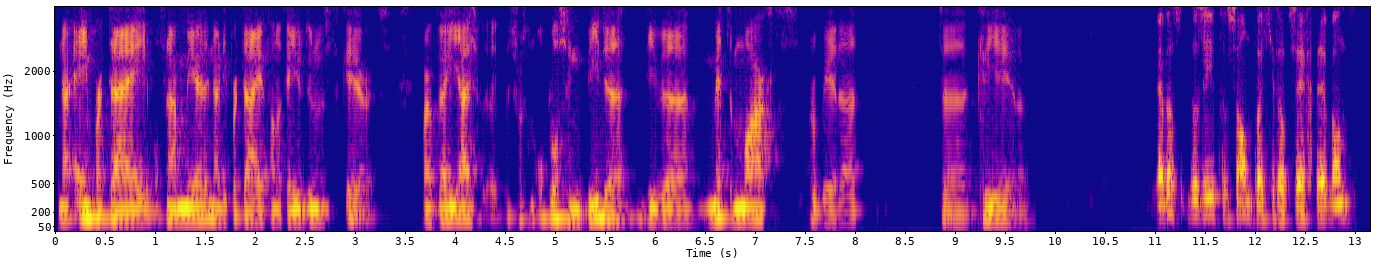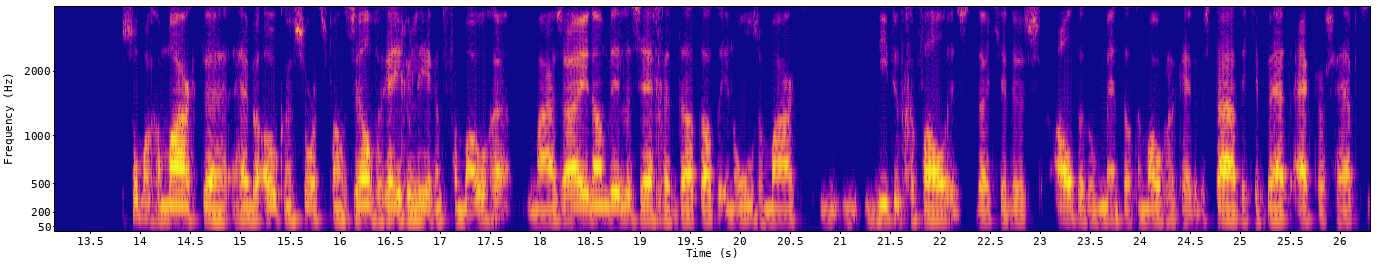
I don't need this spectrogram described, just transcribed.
naar één partij of naar meer naar die partijen van oké, jullie doen het verkeerd. Maar wij juist een soort van oplossing bieden die we met de markt proberen te creëren. Ja, dat is, dat is interessant dat je dat zegt, hè? want sommige markten hebben ook een soort van zelfregulerend vermogen. Maar zou je dan willen zeggen dat dat in onze markt niet het geval is? Dat je dus altijd op het moment dat er mogelijkheden bestaat, dat je bad actors hebt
